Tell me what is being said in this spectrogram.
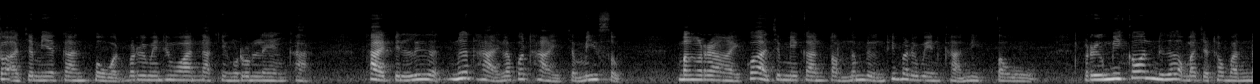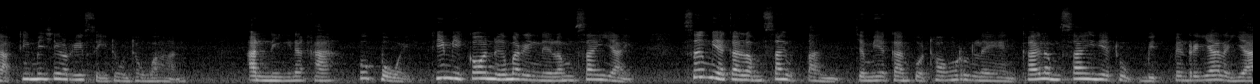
ก็อาจจะมีอาการปวดบริเวณทวารหนักอย่างรุนแรงค่ะ ถ่ายเป็นเลือด เมื่อถ่ายแล้วก็ถ่ายจะไม่สุด บางรายก็อาจจะมีการต่อมน้ำเหลืองที่บริเวณขาหนีบโต หรือมีก้อนเนื้อออกมาจากทวารหนักที่ไม่ใช่ริสีดวงทวาร อันนี้นะคะ ผู้ป่วยที่มีก้อนเนื้อมะเร็งในลำไส้ใหญ่ ซึ่งมีอาการลำไส้อุดตัน จะมีอาการปวดท้องรุนแรง คล้ายลำไส้เนี่ยถูกบิดเป็นระยะระยะ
